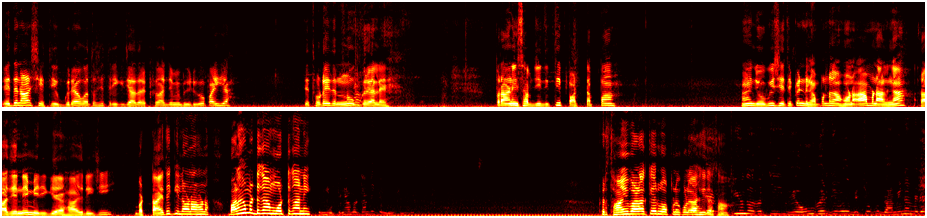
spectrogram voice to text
ਇਹਦੇ ਨਾਲ ਛੇਤੀ ਉਗਰਿਆ ਹੋਊਗਾ, ਤੁਸੀਂ ਤਰੀਕ ਯਾਦ ਰੱਖਿਓ, ਅੱਜ ਮੈਂ ਵੀਡੀਓ ਪਾਈ ਆ। ਤੇ ਥੋੜੇ ਦਿਨ ਨੂੰ ਉਗਰਿਆ ਲੈ। ਪੁਰਾਣੀ ਸਬਜ਼ੀ ਦਿੱਤੀ, ਪੱਟ ਆਪਾਂ। ਹਾਂ ਜੋ ਵੀ ਸੀ ਇੱਥੇ ਭਿੰਡੀਆਂ ਭੁੰਡੀਆਂ ਹੁਣ ਆ ਬਣਾ ਲੀਆਂ ਰਾਜੇ ਨੇ ਮੇਰੀ ਗੈ ਹਾਜ਼ਰੀ ਜੀ। ਬੱਟਾਂ ਤੇ ਕੀ ਲਾਉਣਾ ਹੁਣ? ਬਾਲੀਆਂ ਵੱਡੀਆਂ ਮੋਟੀਆਂ ਨਹੀਂ। ਮੋਟੀਆਂ ਬੱਟਾਂ ਤੇ ਚੱਲੂ ਫਿਰ ਥਾਂ ਹੀ ਵਾਲਾ ਘੇਰੂ ਆਪਣੇ ਕੋਲ ਆਹੀ ਦਾ ਥਾਂ ਕੀ ਹੁੰਦਾ ਫਿਰ? ਕੀ ਫਿਰ ਉਹ ਫਿਰ ਜਦੋਂ ਵਿੱਚੋਂ ਕੋਈ ਦਾਮ ਹੀ ਨਾ ਮਿਲਿਆ?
